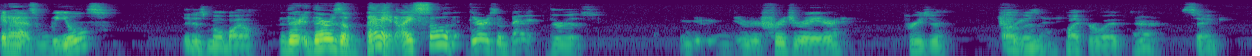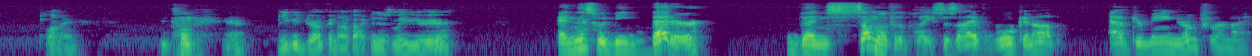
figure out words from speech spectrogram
It has wheels. it is mobile. There, there's a bed. I saw that. There's a bed. There is Refrigerator. freezer, oven, microwave, Ah. sink, plumbing. yeah. You get drunk enough, I can just leave you here. And this would be better than some of the places I have woken up after being drunk for a night.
